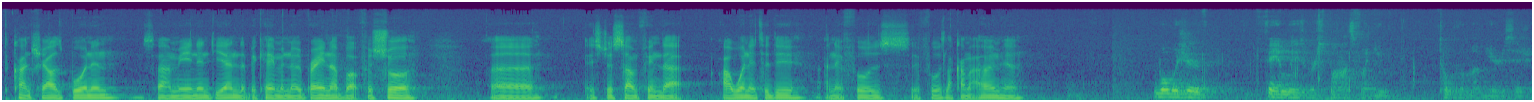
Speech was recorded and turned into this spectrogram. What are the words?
the country I was born in. So I mean, in the end, it became a no-brainer, but for sure, uh, it's just something that I wanted to do and it feels, it feels like I'm at home here. What was your family's response when you told them of your decision?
